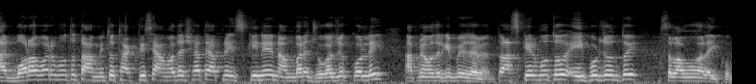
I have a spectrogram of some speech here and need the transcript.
আর বরাবরের মতো তো আমি তো থাকতেছি আমাদের সাথে আপনি স্ক্রিনে নাম্বারে যোগাযোগ করলেই আপনি আমাদেরকে পেয়ে যাবেন। তো আজকের মতো এই পর্যন্তই। আসসালামু আলাইকুম।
